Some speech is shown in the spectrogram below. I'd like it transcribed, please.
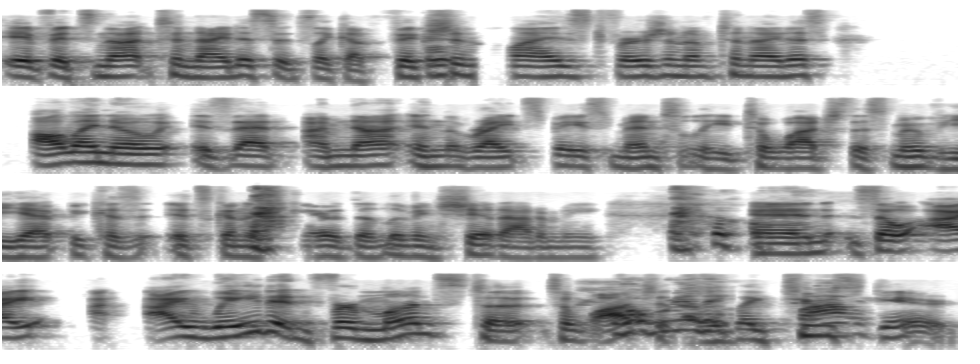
if it's not tinnitus, it's like a fictionalized version of tinnitus. All I know is that I'm not in the right space mentally to watch this movie yet because it's going to scare the living shit out of me. and so I I waited for months to to watch oh, it. I was like too wow. scared.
